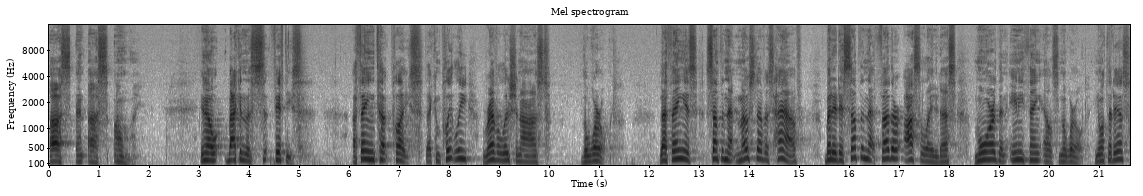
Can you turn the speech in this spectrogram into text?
us and us only. You know, back in the 50s, a thing took place that completely revolutionized the world. That thing is something that most of us have, but it is something that further isolated us more than anything else in the world. You know what that is?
